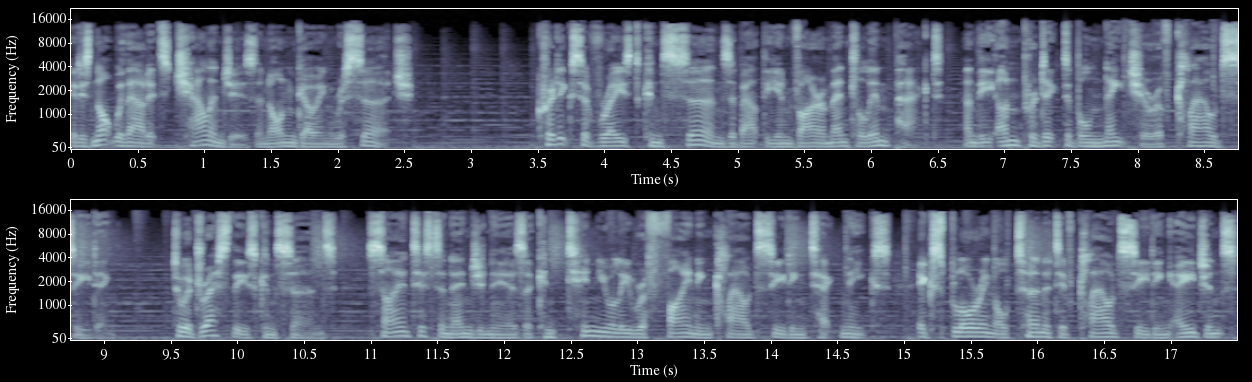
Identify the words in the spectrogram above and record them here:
it is not without its challenges and ongoing research. Critics have raised concerns about the environmental impact and the unpredictable nature of cloud seeding. To address these concerns, scientists and engineers are continually refining cloud seeding techniques, exploring alternative cloud seeding agents,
